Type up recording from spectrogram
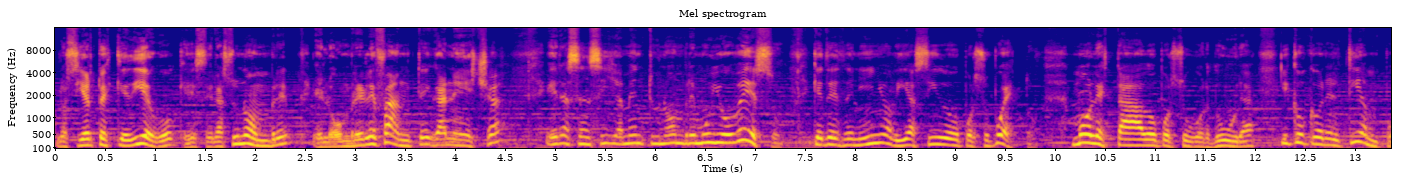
Lo cierto es que Diego, que ese era su nombre, el hombre elefante, Ganesha, era sencillamente un hombre muy obeso, que desde niño había sido, por supuesto, molestado por su gordura y que con el tiempo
